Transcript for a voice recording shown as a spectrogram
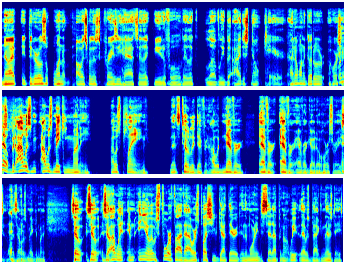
No, I the girls want to always wear those crazy hats. They look beautiful. They look lovely, but I just don't care. I don't want to go to a horse well, race. no, but I was I was making money. I was playing. That's totally different. I would never, ever, ever, ever go to a horse race unless I was making money. So, so, so I went, and, and you know, it was four or five hours. Plus, you got there in the morning to set up, and all. We that was back in those days.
